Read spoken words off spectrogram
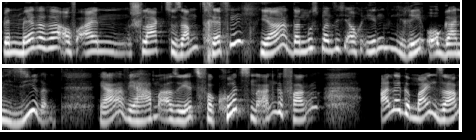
wenn mehrere auf einen Schlag zusammentreffen, ja, dann muss man sich auch irgendwie reorganisieren. Ja, wir haben also jetzt vor kurzem angefangen, alle gemeinsam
